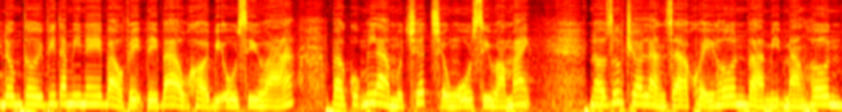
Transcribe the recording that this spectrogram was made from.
Đồng thời vitamin E bảo vệ tế bào khỏi bị oxy hóa và cũng là một chất chống oxy hóa mạnh. Nó giúp cho làn da khỏe hơn và mịn màng hơn.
